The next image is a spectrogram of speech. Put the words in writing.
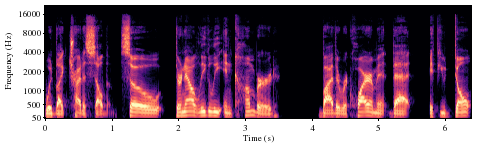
would like try to sell them. So they're now legally encumbered by the requirement that if you don't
